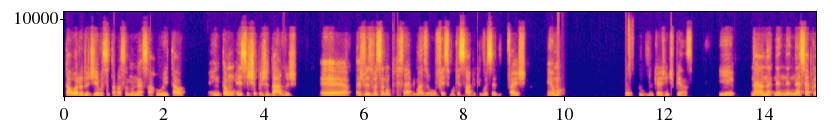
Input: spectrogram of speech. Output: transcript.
tal hora do dia você está passando nessa rua e tal. Então, esses tipos de dados, é, às vezes você não percebe, mas o Facebook sabe que você faz. É uma do que a gente pensa. E na, na, nessa época,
